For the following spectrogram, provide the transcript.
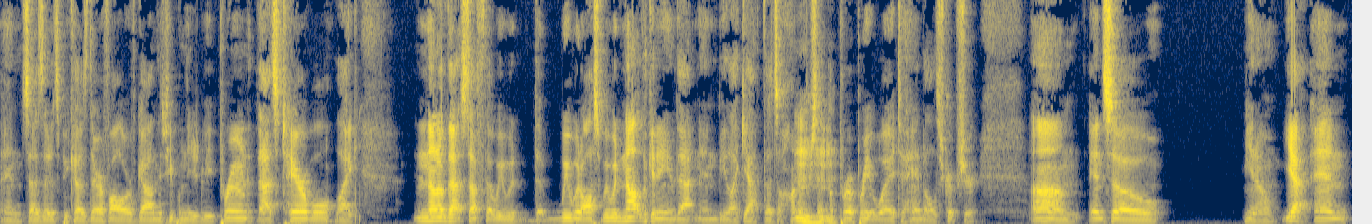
and says that it's because they're a follower of God and these people needed to be pruned, that's terrible. Like none of that stuff that we would that we would also we would not look at any of that and, and be like, yeah, that's a 100 percent mm-hmm. appropriate way to handle Scripture. Um, and so, you know, yeah, and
